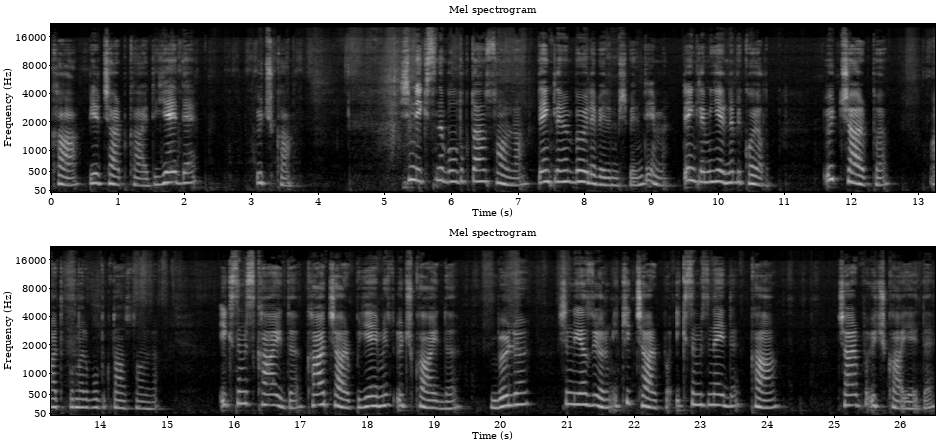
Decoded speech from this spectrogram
k 1 çarpı k'ydı. y de 3k. Şimdi ikisini bulduktan sonra denklemim böyle verilmiş benim değil mi? Denklemi yerine bir koyalım. 3 çarpı artık bunları bulduktan sonra x'imiz k'ydı. k çarpı y'miz 3k'ydı. Bölü şimdi yazıyorum 2 çarpı x'imiz neydi? k çarpı 3ky'de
